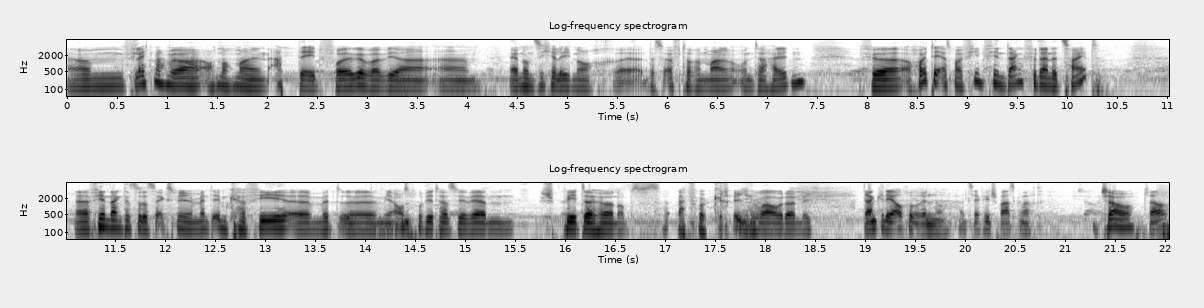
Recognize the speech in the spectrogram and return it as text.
Ähm, vielleicht machen wir auch nochmal eine Update-Folge, weil wir ähm, werden uns sicherlich noch äh, des Öfteren mal unterhalten. Für heute erstmal vielen, vielen Dank für deine Zeit. Äh, vielen Dank, dass du das Experiment im Café äh, mit äh, mir ausprobiert hast. Wir werden später hören, ob es erfolgreich war oder nicht. Danke dir auch, Brindo. Hat sehr viel Spaß gemacht. Ciao. Ciao.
